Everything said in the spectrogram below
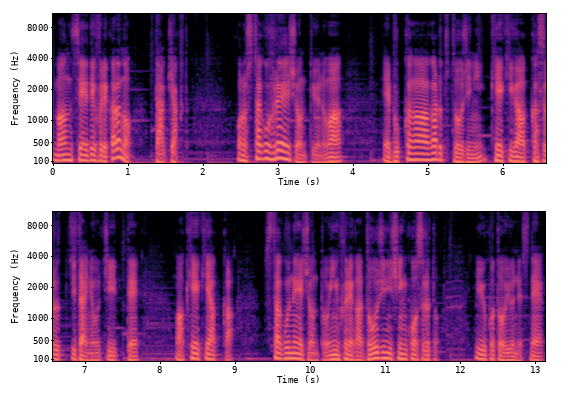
慢性デフレからの脱却と。このスタグフレーションというのは、え物価が上がると同時に景気が悪化する事態に陥って、まあ、景気悪化、スタグネーションとインフレが同時に進行するということを言うんですね。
